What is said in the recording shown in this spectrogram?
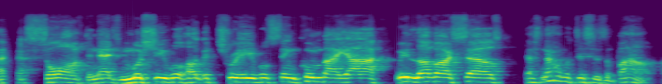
That's soft and that's mushy. We'll hug a tree. We'll sing kumbaya. We love ourselves. That's not what this is about.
